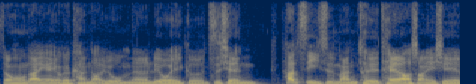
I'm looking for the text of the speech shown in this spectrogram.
深红大家应该也会看到，就我们的六 A 哥之前他自己是蛮推 Taylor 上一些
